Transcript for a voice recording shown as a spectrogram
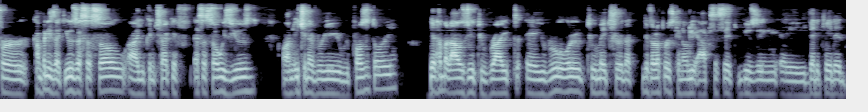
For companies that use SSO, uh, you can check if SSO is used on each and every repository. GitHub allows you to write a rule to make sure that developers can only access it using a dedicated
